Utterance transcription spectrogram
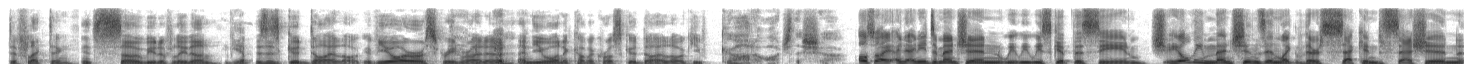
Deflecting. It's so beautifully done. Yep. This is good dialogue. If you are a screenwriter and you want to come across good dialogue, you've got to watch this show. Also, I, I need to mention we, we we skipped this scene. She only mentions in like their second session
